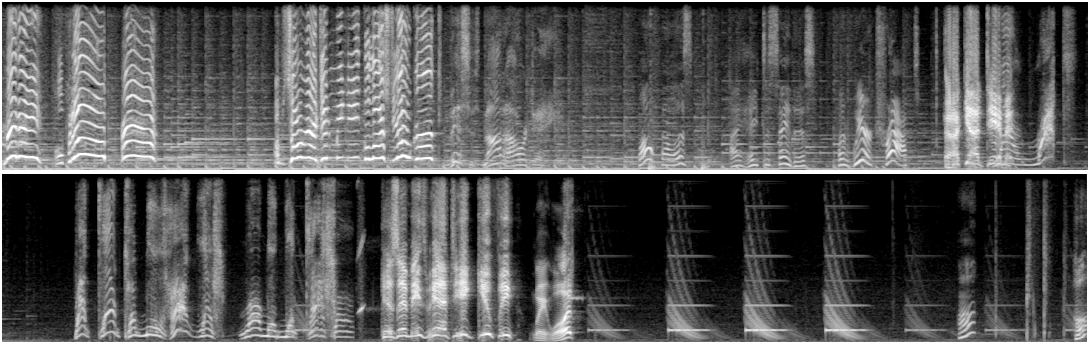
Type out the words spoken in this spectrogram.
Minnie, open up! Ah! I'm sorry, I didn't mean to eat the last yogurt. This is not our day. Well, fellas, I hate to say this, but we're trapped. Ah, God damn it! Now what? What down to me heartless roaming the castle? Guess that means we have to eat Goofy. Wait, what? Huh? Huh?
